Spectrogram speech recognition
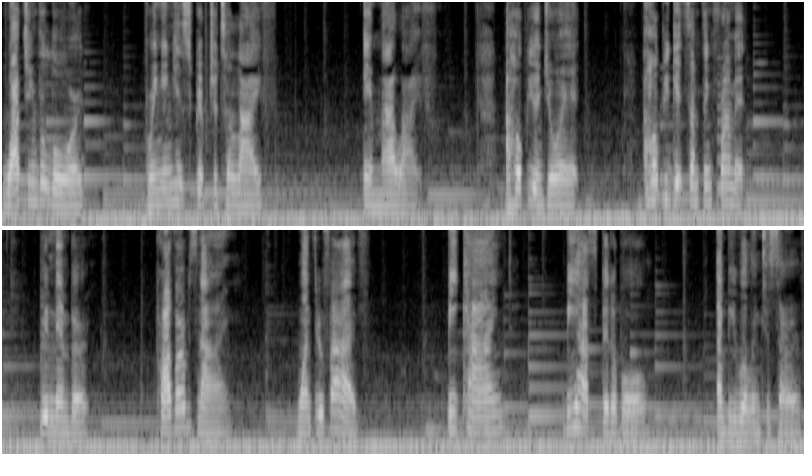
watching the Lord bringing His scripture to life in my life. I hope you enjoy it. I hope you get something from it. Remember, Proverbs 9 1 through 5. Be kind, be hospitable, and be willing to serve.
